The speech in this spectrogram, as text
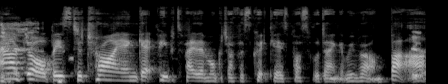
our job is to try and get people to pay their mortgage off as quickly as possible. Don't get me wrong, but Yeah.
